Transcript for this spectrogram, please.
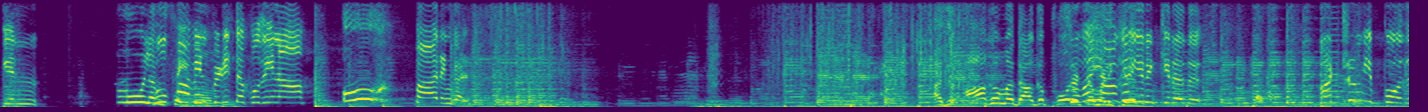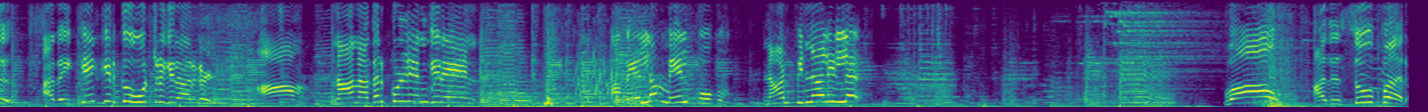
என் மூலம் பிடித்த புதினா. ஊ, பாருங்கள். அது ஆகமதாக போராட்டம் இருக்கிறது. மற்றும் இப்போது அதை கேக்கிற்கு ஊற்றுகிறார்கள். ஆம் நான் அதற்குள் என்கிறேன். அவையெல்லாம் மேல் போகும். நான் பின்னால் இல்ல. வாவ் அது சூப்பர்.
